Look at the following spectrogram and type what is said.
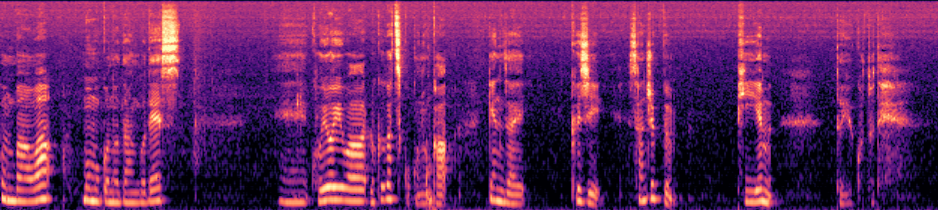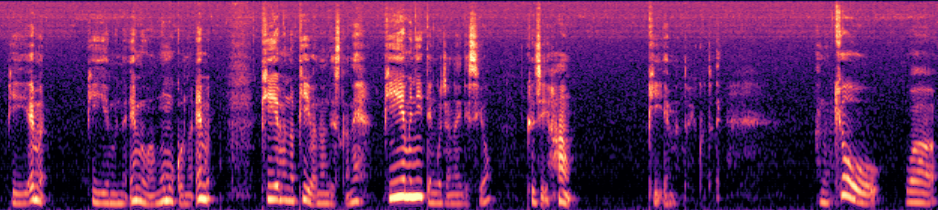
こんばんは、ももこの団子です。えー、今宵は6月9日、現在9時30分 PM ということで、PM、PM の M はももこの M、PM の P は何ですかね。PM2.5 じゃないですよ。9時半 PM ということで。あの今日は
